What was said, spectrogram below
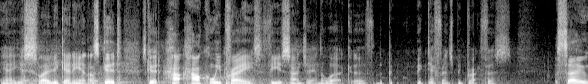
Yeah, you're slowly getting it. That's good. It's good. How, how can we pray for you, Sanjay, in the work of the Big Difference, Big Breakfast? So,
